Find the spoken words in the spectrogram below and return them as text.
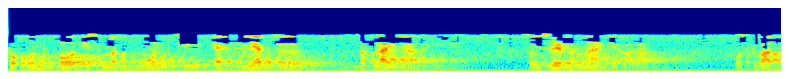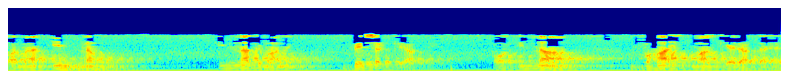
تو ان کو اس مضمون کی اہمیت بتلائی جا رہی ہے۔ تو اس لیے فرمایا کہ اعلیٰ، اس کے بعد فرمایا ان نہ ہوں انا کے معنی بے شک کے آتے اور انا وہاں استعمال کیا جاتا ہے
